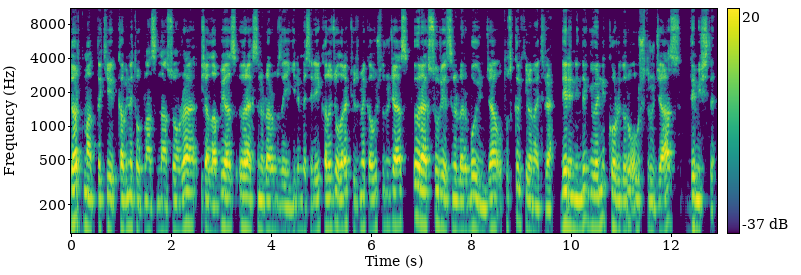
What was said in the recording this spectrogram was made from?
4 Mart'taki kabine toplantısından sonra inşallah bu yaz Irak sınırlarımızla ilgili meseleyi kalıcı olarak çözüme kavuşturacağız. Irak-Suriye sınırları boyunca 30-40 kilometre derinliğinde güvenlik koridoru oluşturacağız demişti.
